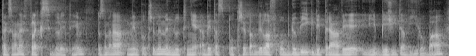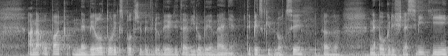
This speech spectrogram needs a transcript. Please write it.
takzvané flexibility, to znamená, my potřebujeme nutně, aby ta spotřeba byla v období, kdy právě běží ta výroba a naopak nebylo tolik spotřeby v době, kdy té výroby je méně. Typicky v noci eh, nebo když nesvítí,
